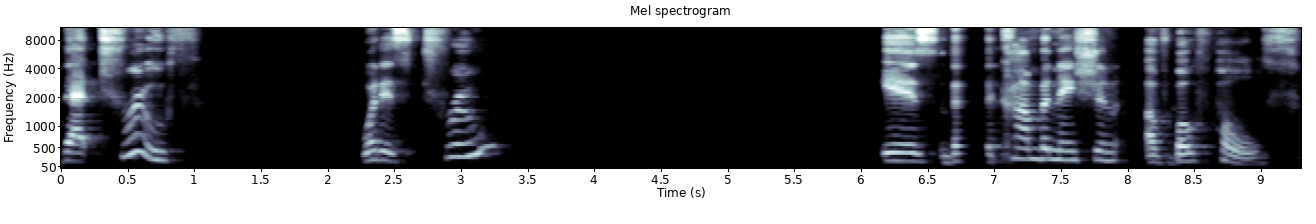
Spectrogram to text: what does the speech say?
that truth, what is true, is the, the combination of both poles.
